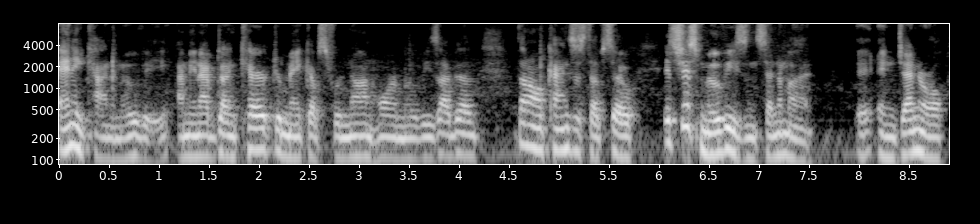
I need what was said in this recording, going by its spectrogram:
any kind of movie. I mean, I've done character makeups for non-horror movies. I've done done all kinds of stuff. So it's just movies and cinema in general.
